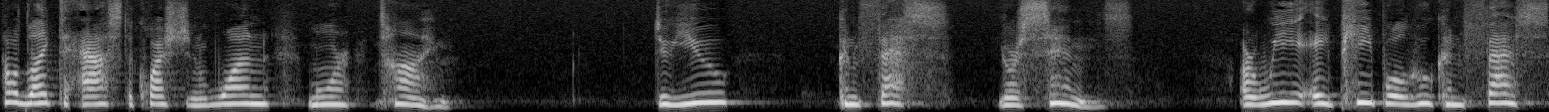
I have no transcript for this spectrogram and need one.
I would like to ask the question one more time Do you confess your sins? Are we a people who confess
